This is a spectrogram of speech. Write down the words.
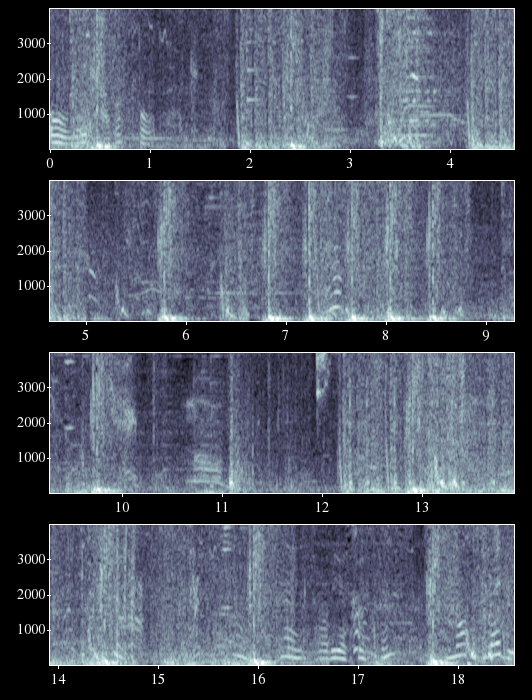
always have a fallback. the assistance. Not ready.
